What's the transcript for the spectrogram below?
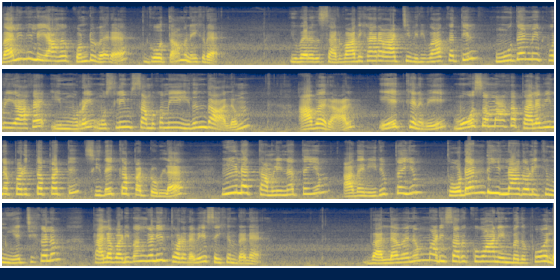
வலிநிலையாக கொண்டு வர கோத்தா முனைகிறார். இவரது சர்வாதிகார ஆட்சி விரிவாக்கத்தில் முதன்மைக்குறியாக இம்முறை முஸ்லிம் சமூகமே இருந்தாலும் அவரால் ஏற்கனவே மோசமாக பலவீனப்படுத்தப்பட்டு சிதைக்கப்பட்டுள்ள ஈழத்தமிழினத்தையும் அதன் இருப்பையும் தொடர்ந்து இல்லாதொழிக்கும் முயற்சிகளும் பல வடிவங்களில் தொடரவே செய்கின்றன. வல்லவனும் அடிசறுக்குவான் என்பது போல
